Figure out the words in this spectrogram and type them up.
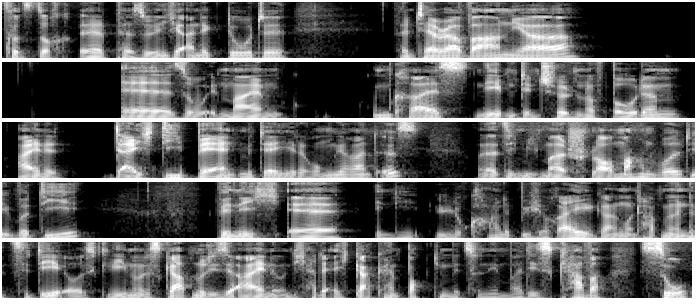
kurz noch äh, persönliche Anekdote. Pantera waren ja äh, so in meinem Umkreis neben den Children of Bodom eine, da ich die Band, mit der jeder rumgerannt ist. Und als ich mich mal schlau machen wollte über die, bin ich äh, in die lokale Bücherei gegangen und habe mir eine CD ausgeliehen und es gab nur diese eine und ich hatte echt gar keinen Bock, die mitzunehmen, weil dieses Cover so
